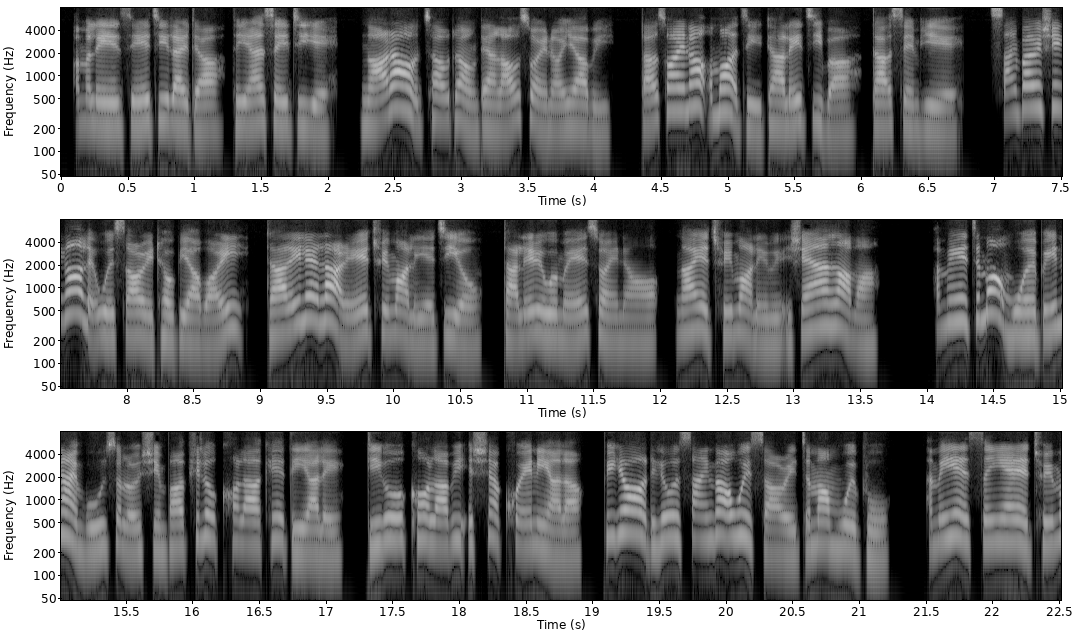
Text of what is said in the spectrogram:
။အမလေးဈေးကြည့်လိုက်တာတရားဈေးကြီးတယ်။9000 6000တန်လောက်ဆိုရင်တော့ရပြီ။ဒါဆိုရင်တော့အမကြီးဒါလေးကြည့်ပါ။ဒါအဆင်ပြေ။ ဆိုင်ပိုင်ရှင်ကလည်းဝေစားတွေထုတ်ပြပါတယ်။ဒါလေးလည်းလှတယ်ချွေးမလေးရဲ့ကြည့်အောင်။ဒါလေးတွေဝယ်မယ်ဆိုရင်တော့ငါရဲ့ချွေးမလေးတွေအရန်လှမှာအမေကျမမဝယ်ပေးနိုင်ဘူးဆိုလို့ရှင်ဘာဖြစ်လို့ခေါ်လာခဲ့သေးရလဲဒီကိုခေါ်လာပြီးအဆက်ခွဲနေရလားပြီးတော့ဒီလိုဆိုင်ကအဝတ်စားတွေကျမမဝတ်ဘူးအမေရဲ့စင်းရဲတဲ့ချွေးမ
